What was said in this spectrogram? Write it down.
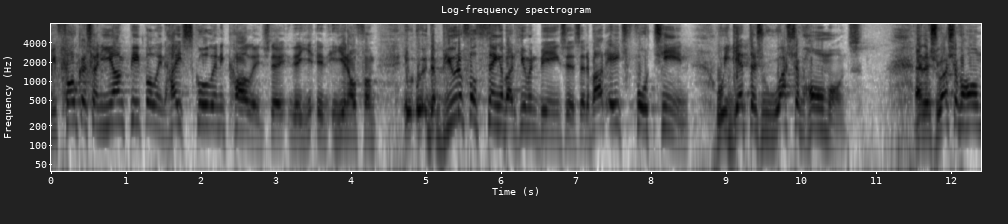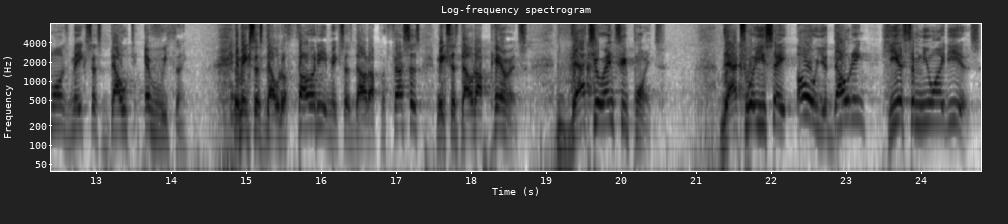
You focus on young people in high school and in college. The, the, you know, from the beautiful thing about human beings is that about age 14, we get this rush of hormones. And this rush of hormones makes us doubt everything. It makes us doubt authority, it makes us doubt our professors, it makes us doubt our parents. That's your entry point. That's where you say, oh, you're doubting? Here's some new ideas.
